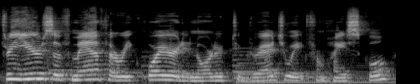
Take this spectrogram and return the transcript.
Three years of math are required in order to graduate from high school.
